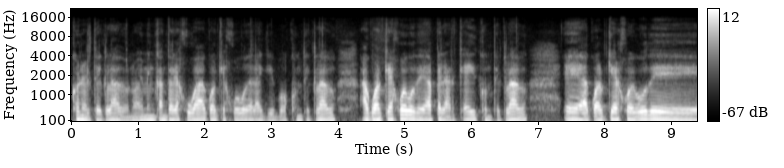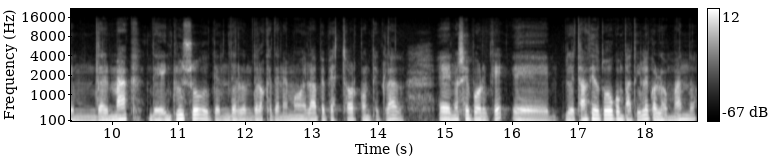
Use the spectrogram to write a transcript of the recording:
con el teclado. A mí me encantaría jugar a cualquier juego de la Xbox con teclado, a cualquier juego de Apple Arcade con teclado. Eh, a cualquier juego de, del Mac, de incluso de, de, los que tenemos el App Store con teclado. Eh, no sé por qué, eh, lo están haciendo todo compatible con los mandos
